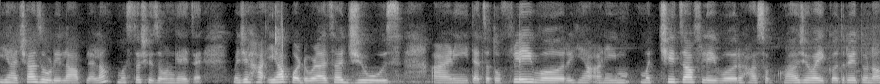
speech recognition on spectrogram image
ह्याच्या जोडीला आपल्याला मस्त शिजवून घ्यायचं आहे म्हणजे हा ह्या पडवळाचा ज्यूस आणि त्याचा तो फ्लेवर ह्या आणि मच्छीचा फ्लेवर हा सगळा जेव्हा एकत्र येतो ना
